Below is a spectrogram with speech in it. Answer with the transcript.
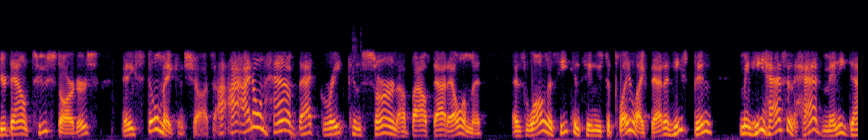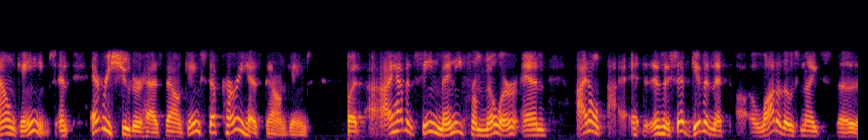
you're down two starters, and he's still making shots. I, I don't have that great concern about that element as long as he continues to play like that. And he's been, I mean, he hasn't had many down games, and every shooter has down games. Steph Curry has down games, but I haven't seen many from Miller, and I don't. As I said, given that a lot of those nights, uh,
